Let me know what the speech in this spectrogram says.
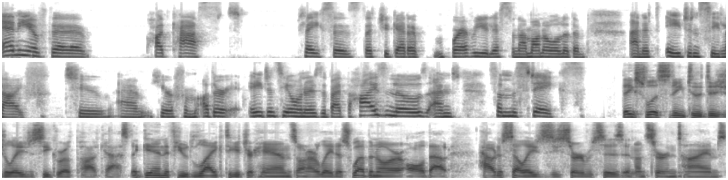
any of the podcast places that you get a, wherever you listen. I'm on all of them. And it's agency life to um, hear from other agency owners about the highs and lows and some mistakes Thanks for listening to the Digital Agency Growth Podcast. Again, if you'd like to get your hands on our latest webinar, all about how to sell agency services in uncertain times,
